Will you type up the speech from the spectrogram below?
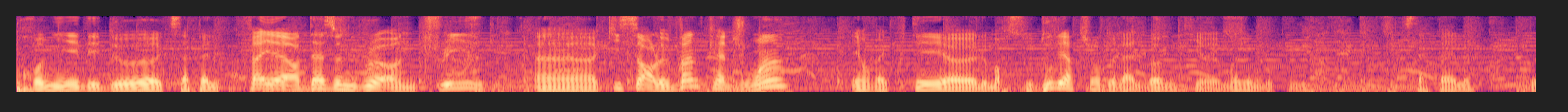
premier des deux, qui s'appelle Fire Doesn't Grow on Trees, qui sort le 24 juin. Et on va écouter le morceau d'ouverture de l'album, qui moi j'aime beaucoup, qui s'appelle The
